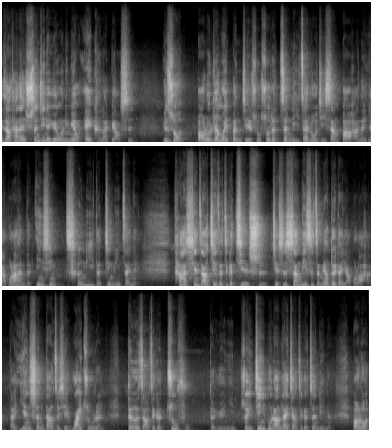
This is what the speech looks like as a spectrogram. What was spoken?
你知道他的圣经的原文里面用 “ek” 来表示，也就是说，保罗认为本节所说的真理在逻辑上包含了亚伯拉罕的阴性称义的经历在内。他现在要借着这个解释，解释上帝是怎么样对待亚伯拉罕，来延伸到这些外族人得着这个祝福的原因。所以进一步来来讲这个真理呢，保罗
